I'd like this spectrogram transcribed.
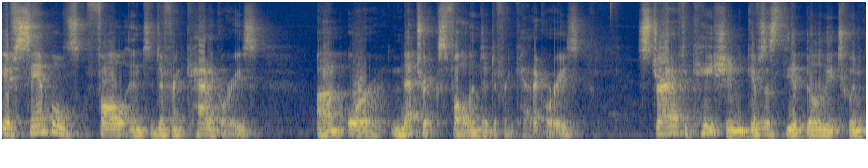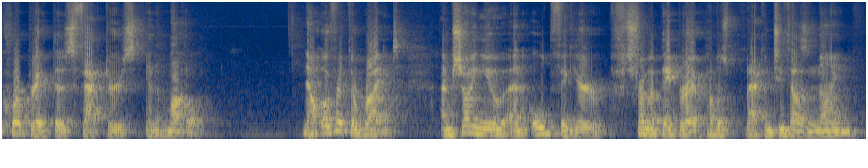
If samples fall into different categories, um, or metrics fall into different categories, stratification gives us the ability to incorporate those factors in a model. Now, over at the right, I'm showing you an old figure from a paper I published back in 2009.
